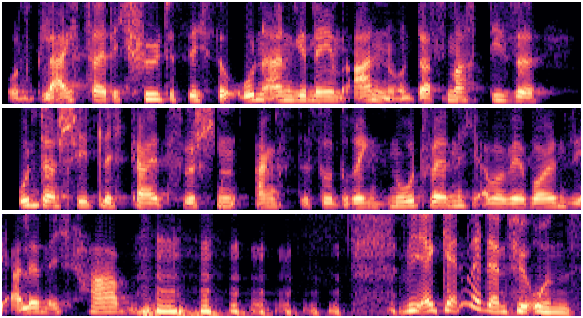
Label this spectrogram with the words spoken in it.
und gleichzeitig fühlt es sich so unangenehm an. Und das macht diese Unterschiedlichkeit zwischen Angst ist so dringend notwendig, aber wir wollen sie alle nicht haben. Wie erkennen wir denn für uns,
